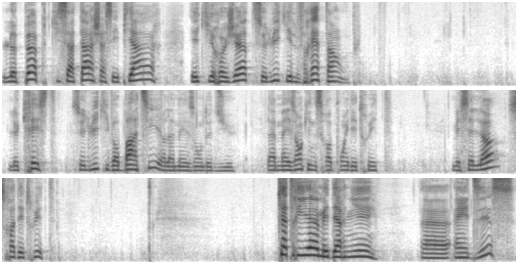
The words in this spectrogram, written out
le peuple qui s'attache à ses pierres et qui rejette celui qui est le vrai temple, le Christ, celui qui va bâtir la maison de Dieu, la maison qui ne sera point détruite. Mais celle-là sera détruite. Quatrième et dernier euh, indice,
